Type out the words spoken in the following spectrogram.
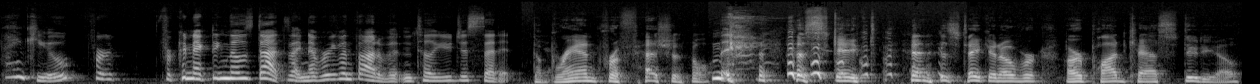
Thank you for for connecting those dots. I never even thought of it until you just said it. The brand professional escaped and has taken over our podcast studio.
